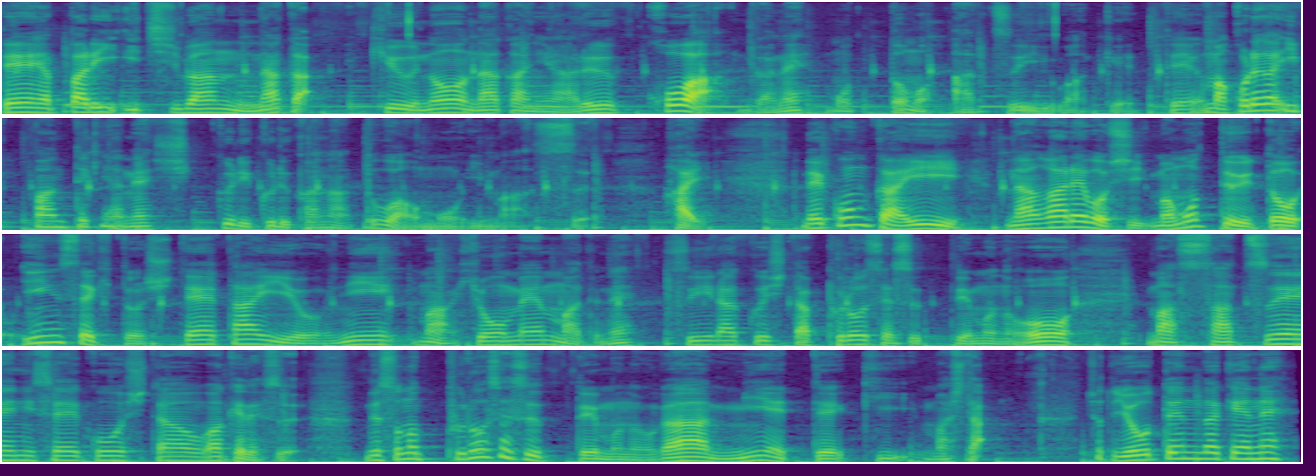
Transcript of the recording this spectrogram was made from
でやっぱり一番中球の中にあるコアがね最も熱いわけで、まあ、これが一般的にはねしっくりくるかなとは思います。はい、で今回、流れ星、まあ、もっと言うと隕石として太陽に、まあ、表面までね墜落したプロセスっていうものを、まあ、撮影に成功したわけです。でそのプロセスっていうものが見えてきました。ちょっと要点だけね、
